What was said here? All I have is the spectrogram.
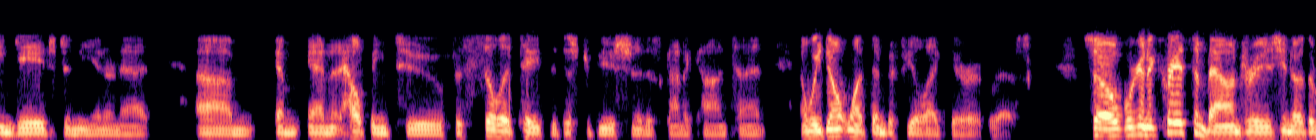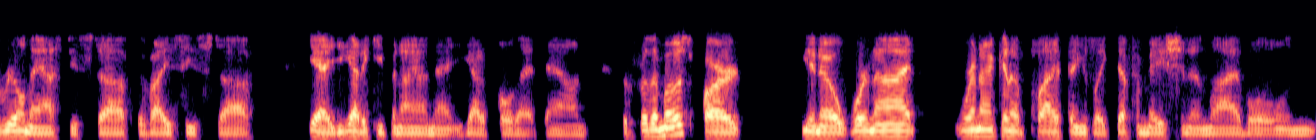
engaged in the internet um, and, and helping to facilitate the distribution of this kind of content and we don't want them to feel like they're at risk. So we're going to create some boundaries you know the real nasty stuff the vicey stuff. Yeah you got to keep an eye on that you got to pull that down. But for the most part you know we're not we're not going to apply things like defamation and libel and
